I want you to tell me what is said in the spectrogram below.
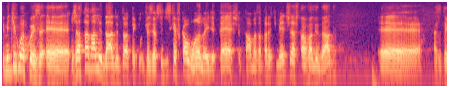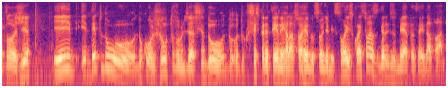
E me diga uma coisa, é, já está validado, então, quer dizer, você disse que ia ficar um ano aí de teste e tal, mas aparentemente já está validada é, essa tecnologia. E, e, dentro do, do conjunto, vamos dizer assim, do, do, do, que vocês pretendem em relação à redução de emissões, quais são as grandes metas aí da Vale?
